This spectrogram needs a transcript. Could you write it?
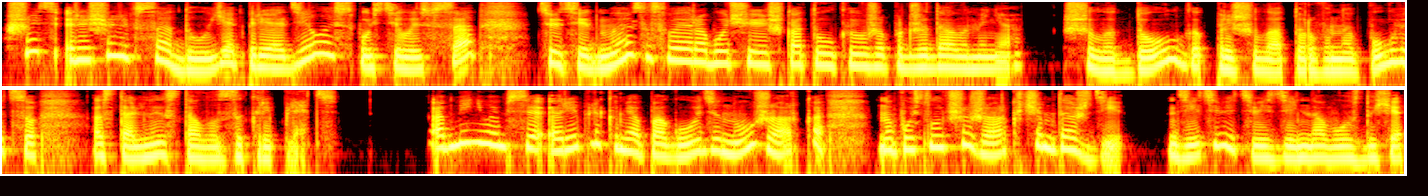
Шить решили в саду. Я переоделась, спустилась в сад. Тетя Эдме со своей рабочей шкатулкой уже поджидала меня. Шила долго, пришила оторванную пуговицу, остальные стала закреплять. Обмениваемся репликами о погоде. Ну, жарко, но пусть лучше жарко, чем дожди. Дети ведь весь день на воздухе.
